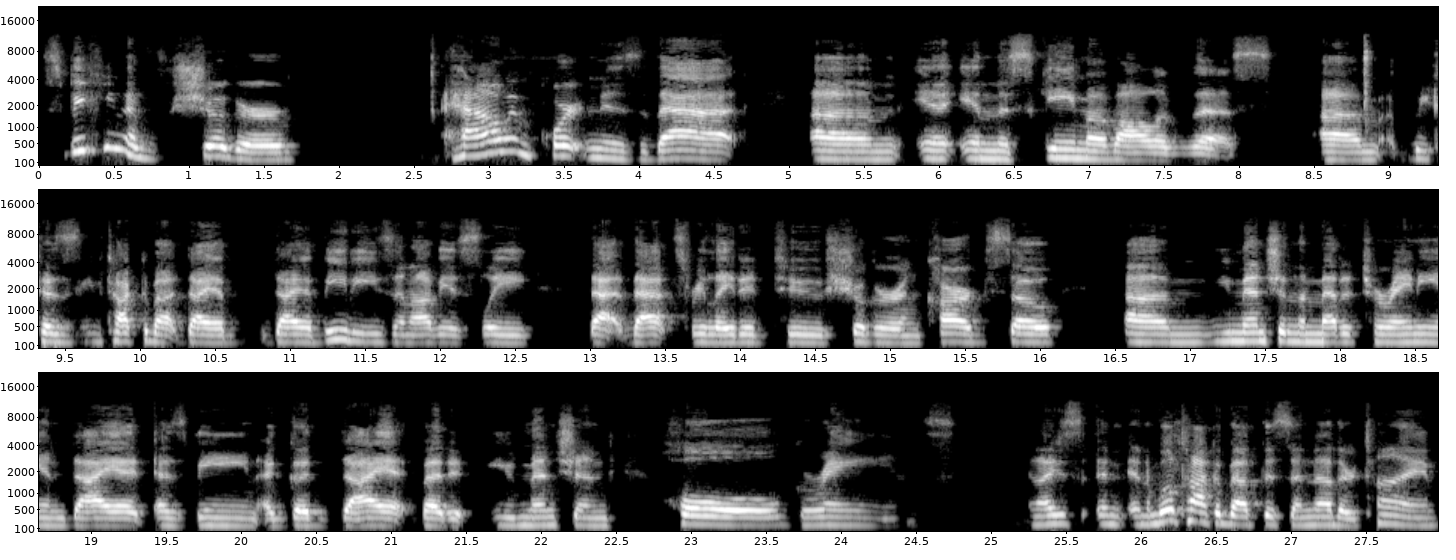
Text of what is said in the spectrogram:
Speaking of sugar, how important is that um, in, in, the scheme of all of this? Um, because you talked about dia- diabetes, and obviously that that's related to sugar and carbs. So um, you mentioned the Mediterranean diet as being a good diet, but it, you mentioned whole grains. And I just, and, and we'll talk about this another time,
